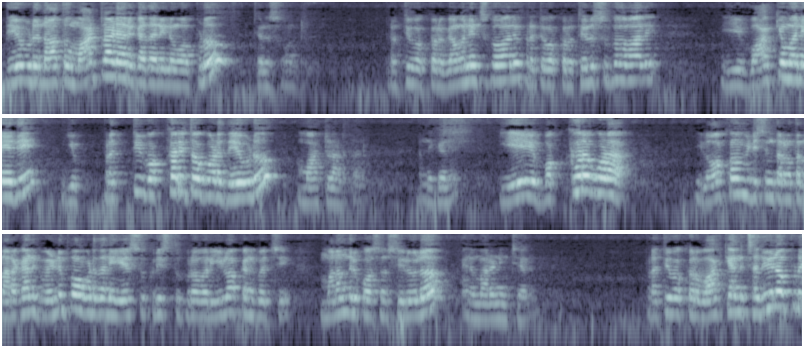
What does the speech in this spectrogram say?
దేవుడు నాతో మాట్లాడారు కదా అని నువ్వు అప్పుడు తెలుసుకుంటావు. ప్రతి ఒక్కరు గమనించుకోవాలి ప్రతి ఒక్కరు తెలుసుకోవాలి. ఈ వాక్యం అనేది ఈ ప్రతి ఒక్కరితో కూడా దేవుడు మాట్లాడతారు అందుకని ఏ ఒక్కరు కూడా ఈ లోకం విడిచిన తర్వాత నరకానికి వెళ్ళిపోకూడదని యేసుక్రీస్తు ప్రవర్ ఈ లోకానికి వచ్చి మనందరి కోసం శిలువులో ఆయన మరణించారు. ప్రతి ఒక్కరు వాక్యాన్ని చదివినప్పుడు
